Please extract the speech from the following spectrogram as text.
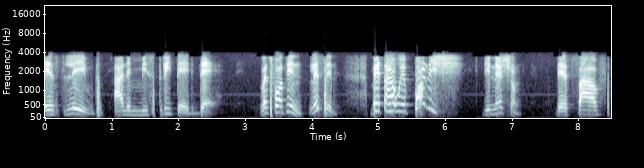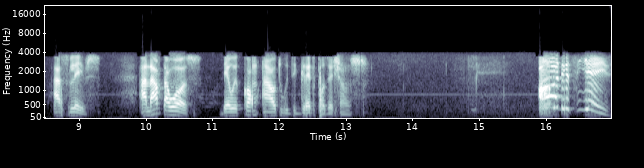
enslaved and mistreated there. Verse 14, listen. But I will punish the nation they serve as slaves, and afterwards they will come out with great possessions. All these years,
